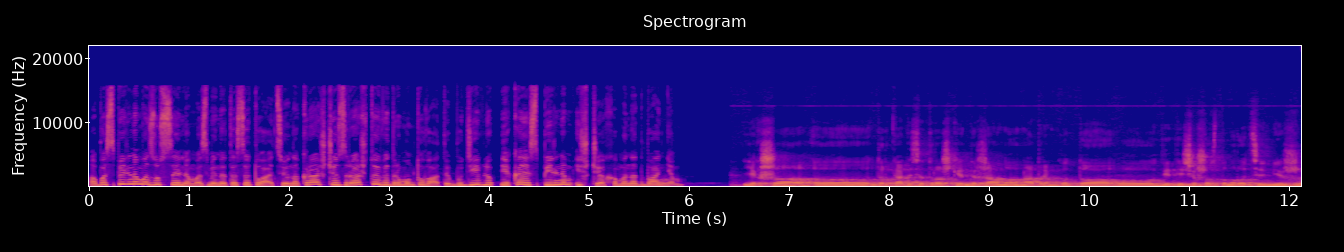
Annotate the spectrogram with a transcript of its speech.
аби спільними зусиллями змінити ситуацію на краще, зрештою відремонтувати будівлю, яка є спільним із чехами надбанням. Якщо е, торкатися трошки державного напрямку, то у 2006 році між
